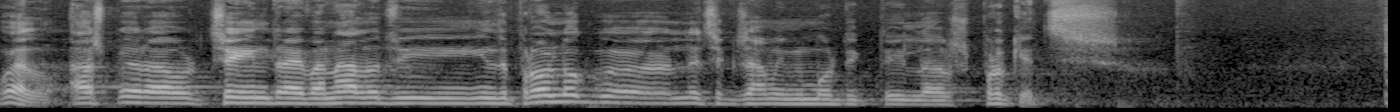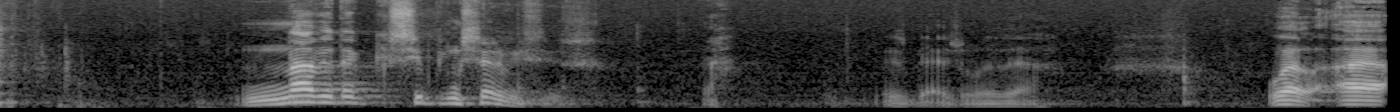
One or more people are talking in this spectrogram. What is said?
Well, as per our chain drive analogy in the prologue, uh, let's examine in more detail our sprockets. Navitec Shipping Services. Ah, these guys over there. Well, uh,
